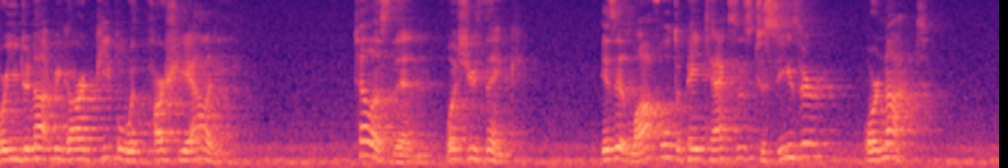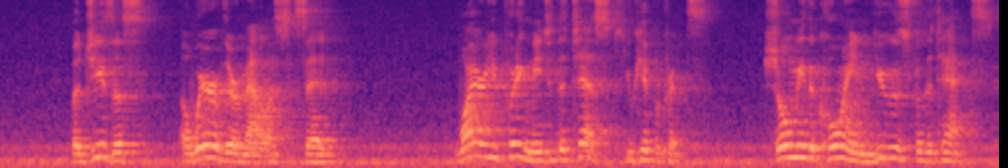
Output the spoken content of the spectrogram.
for you do not regard people with partiality. Tell us then what you think. Is it lawful to pay taxes to Caesar or not? But Jesus, aware of their malice, said, Why are you putting me to the test, you hypocrites? Show me the coin used for the tax.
